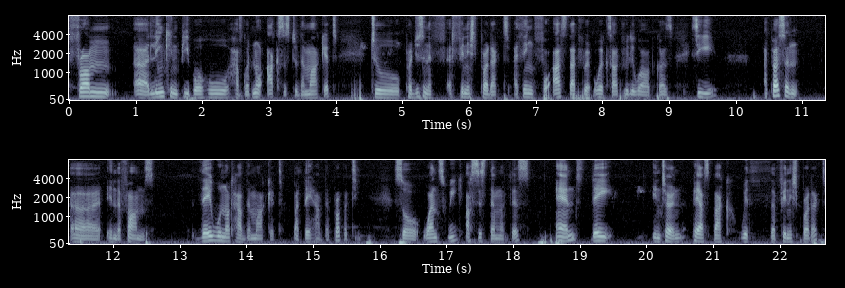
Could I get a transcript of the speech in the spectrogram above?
from uh, linking people who have got no access to the market to producing a, a finished product. I think for us that works out really well because see, a person uh, in the farms, they will not have the market, but they have the property. So once we assist them with this, and they in turn pay us back with the finished product,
